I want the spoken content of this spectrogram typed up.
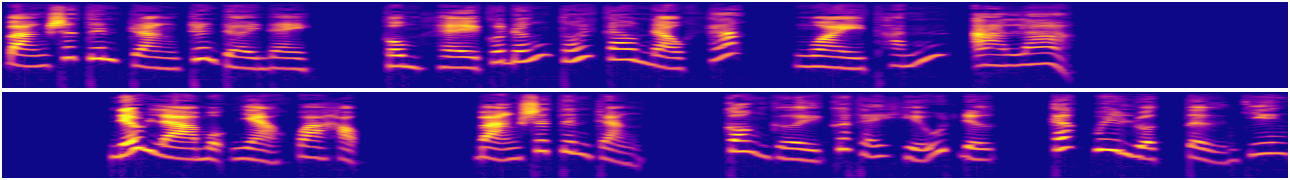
bạn sẽ tin rằng trên đời này không hề có đấng tối cao nào khác ngoài Thánh Allah. Nếu là một nhà khoa học, bạn sẽ tin rằng con người có thể hiểu được các quy luật tự nhiên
